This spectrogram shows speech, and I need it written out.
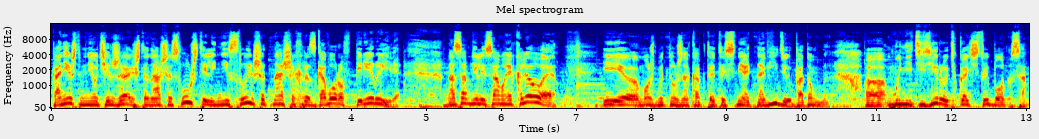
конечно, мне очень жаль, что наши слушатели не слышат наших разговоров в перерыве. На самом деле, самое клевое и, э, может быть, нужно как-то это снять на видео и потом э, монетизировать в качестве бонуса.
